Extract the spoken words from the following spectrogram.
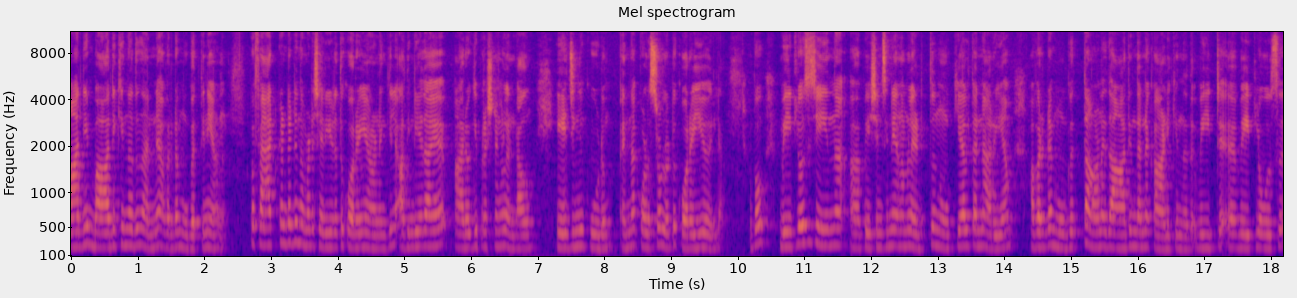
ആദ്യം ബാധിക്കുന്നത് തന്നെ അവരുടെ മുഖത്തിനെയാണ്. അപ്പോൾ ഫാറ്റ് കണ്ടന്റ് നമ്മുടെ ശരീരത്ത് കുറയുകയാണെങ്കിൽ അതിന്റേതായ ആരോഗ്യ പ്രശ്നങ്ങൾ ഉണ്ടാവും. ഏജിങ് കൂടും. എന്നാൽ കൊളസ്ട്രോൾ ഒട്ട് കുറയുകയില്ല അപ്പോൾ വെയിറ്റ് ലോസ് ചെയ്യുന്ന പേഷ്യൻസിനെ നമ്മൾ എടുത്ത് നോക്കിയാൽ തന്നെ അറിയാം അവരുടെ മുഖത്താണ് ഇത് ആദ്യം തന്നെ കാണിക്കുന്നത്. വെയിറ്റ് വെയിറ്റ് ലോസ്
